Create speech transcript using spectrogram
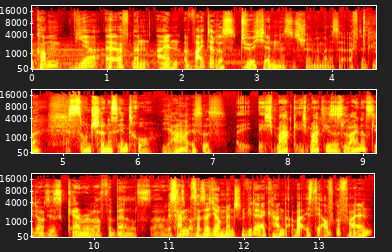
willkommen. Wir eröffnen ein weiteres Türchen. Es ist schön, wenn man das eröffnet, ne? Das ist so ein schönes Intro. Ja, ist es. Ich mag, ich mag dieses Weihnachtslied auch, dieses Carol of the Bells. Ah, das Es haben toll. tatsächlich auch Menschen wiedererkannt, aber ist dir aufgefallen,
